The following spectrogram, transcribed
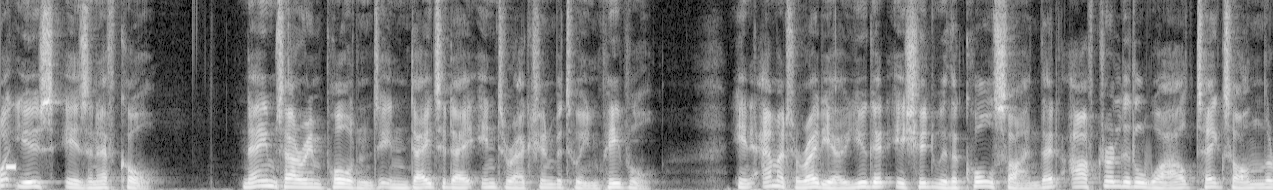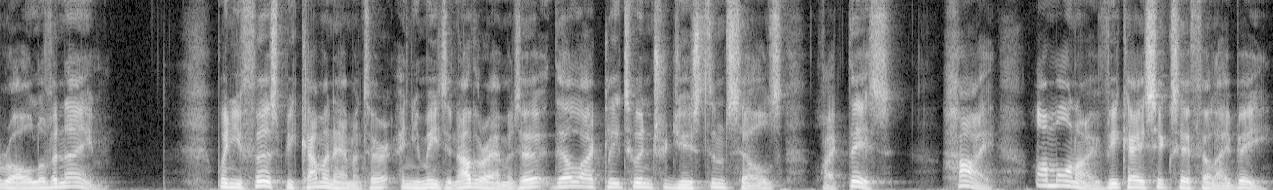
What use is an F-call? Names are important in day-to-day interaction between people. In amateur radio, you get issued with a call sign that after a little while takes on the role of a name. When you first become an amateur and you meet another amateur, they're likely to introduce themselves like this. Hi, I'm Onno, VK6FLAB.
